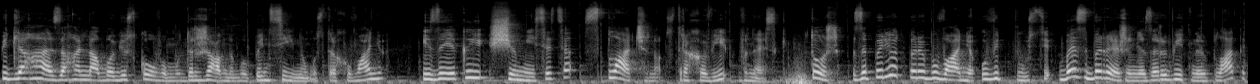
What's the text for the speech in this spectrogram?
підлягає загальнообов'язковому державному пенсійному страхуванню і за який щомісяця сплачено страхові внески. Тож за період перебування у відпустці без збереження заробітної плати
